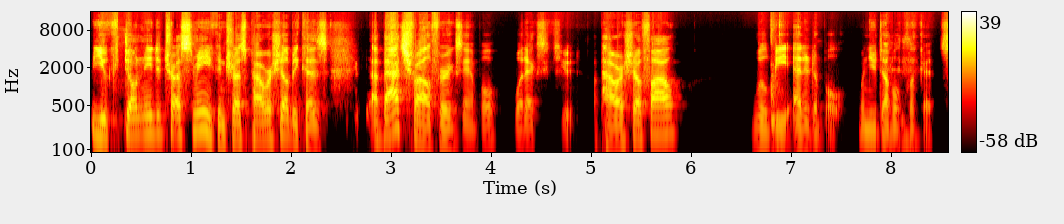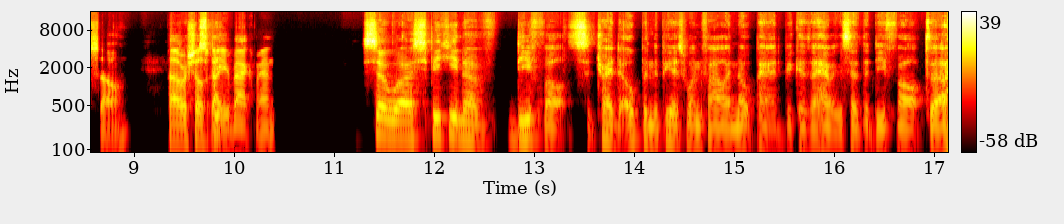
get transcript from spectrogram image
you don't need to trust me. You can trust PowerShell because a batch file, for example, would execute. A PowerShell file will be editable when you double click it. So PowerShell's got your back, man. So uh, speaking of defaults, I tried to open the PS1 file in Notepad because I haven't set the default. Uh,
